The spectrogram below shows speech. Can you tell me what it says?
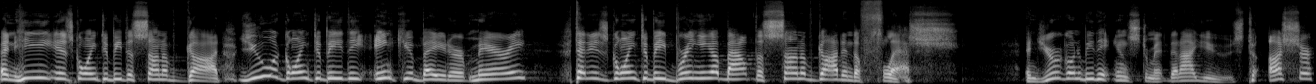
And He is going to be the Son of God. You are going to be the incubator, Mary, that is going to be bringing about the Son of God in the flesh. And you're going to be the instrument that I use to usher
